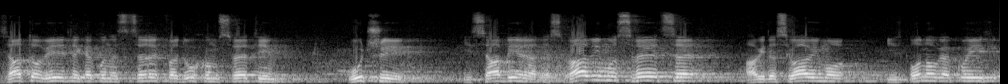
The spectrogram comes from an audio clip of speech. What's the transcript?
Zato vidite kako nas crkva duhom svetim uči i sabira da slavimo svece, ali da slavimo i onoga koji ih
